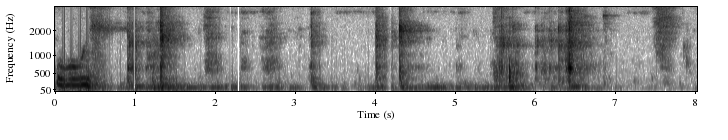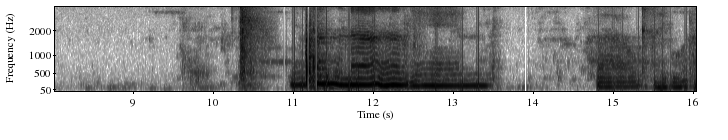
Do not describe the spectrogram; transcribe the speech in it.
โอ้ย ทั้งนางแอนสาว สวทโธ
